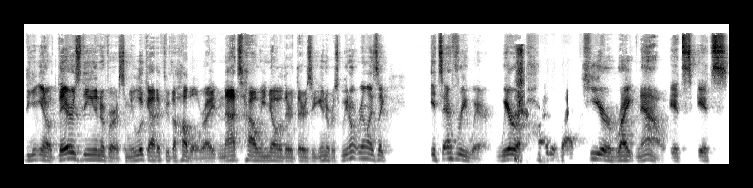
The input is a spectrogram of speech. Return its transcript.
The you know there's the universe and we look at it through the hubble right? And that's how we know there, there's a universe. We don't realize like it's everywhere. We're a part of that here right now. It's it's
